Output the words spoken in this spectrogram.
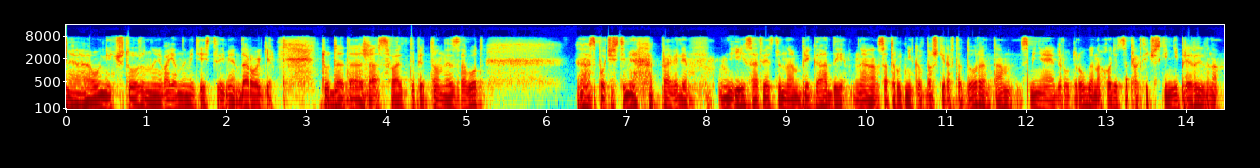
э, уничтоженные военными действиями дороги. Туда даже асфальтобетонный завод с почестями отправили. И, соответственно, бригады э, сотрудников Башкиравтодора там, сменяя друг друга, находятся практически непрерывно.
